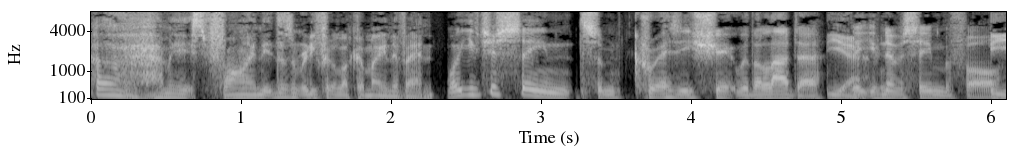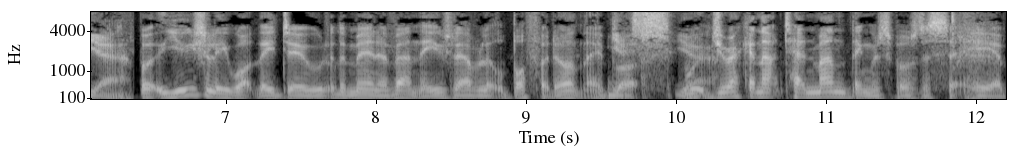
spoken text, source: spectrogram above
Uh, I mean, it's fine. It doesn't really feel like a main event. Well, you've just seen some crazy shit with a ladder Yeah. that you've never seen before. Yeah. But usually, what they do at the main event, they usually have a little buffer, don't they? But Yes, yeah. Do you reckon that 10 man thing was supposed to sit here?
